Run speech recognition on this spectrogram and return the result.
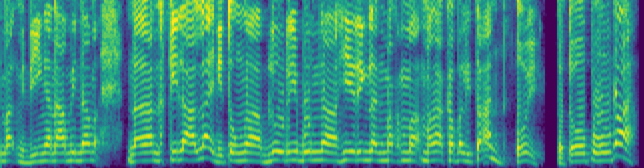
namin, hindi nga namin na, na nakilala eh, nitong ah, Blue Ribbon na hearing lang ma- mga kabalitaan. Uy, totoo po ba?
